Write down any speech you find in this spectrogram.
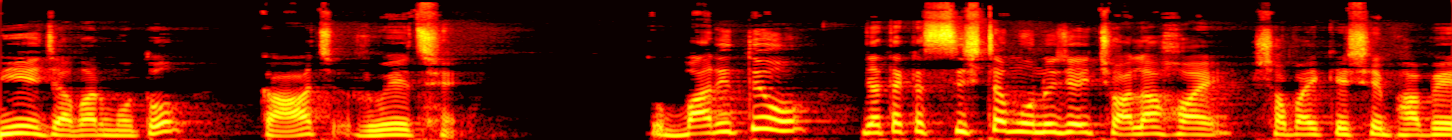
নিয়ে যাবার মতো কাজ রয়েছে। তো বাড়িতেও যাতে একটা সিস্টেম অনুযায়ী চলা হয়, সবাইকে সেভাবে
